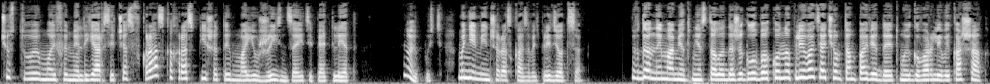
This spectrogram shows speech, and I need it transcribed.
Чувствую, мой фамильяр сейчас в красках распишет им мою жизнь за эти пять лет. Ну и пусть. Мне меньше рассказывать придется. В данный момент мне стало даже глубоко наплевать, о чем там поведает мой говорливый кошак.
